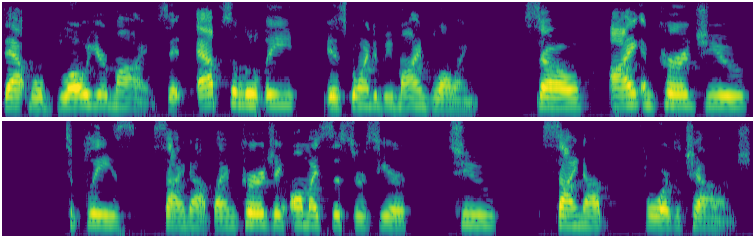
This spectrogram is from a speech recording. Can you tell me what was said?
that will blow your minds. It absolutely is going to be mind blowing. So I encourage you to please sign up. I'm encouraging all my sisters here to sign up for the challenge.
